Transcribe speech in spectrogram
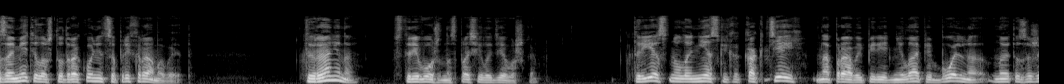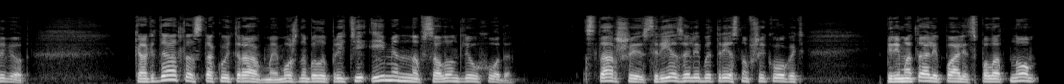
заметила, что драконица прихрамывает. «Ты ранена?» — встревоженно спросила девушка. Треснуло несколько когтей на правой передней лапе, больно, но это заживет. Когда-то с такой травмой можно было прийти именно в салон для ухода. Старшие срезали бы треснувший коготь, перемотали палец полотном,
